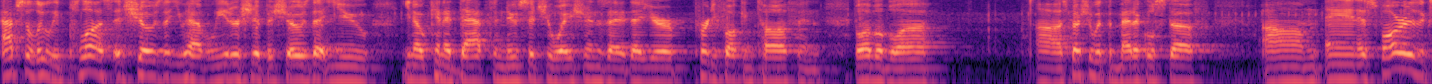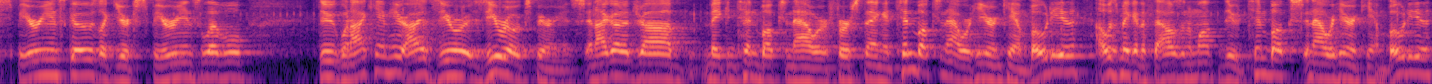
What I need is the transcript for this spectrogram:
absolutely. Plus, it shows that you have leadership. It shows that you, you know, can adapt to new situations. That that you're pretty fucking tough and blah blah blah. Uh, especially with the medical stuff. Um, and as far as experience goes, like your experience level, Dude, when I came here, I had zero zero experience, and I got a job making ten bucks an hour first thing. And ten bucks an hour here in Cambodia, I was making a thousand a month, dude. Ten bucks an hour here in Cambodia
